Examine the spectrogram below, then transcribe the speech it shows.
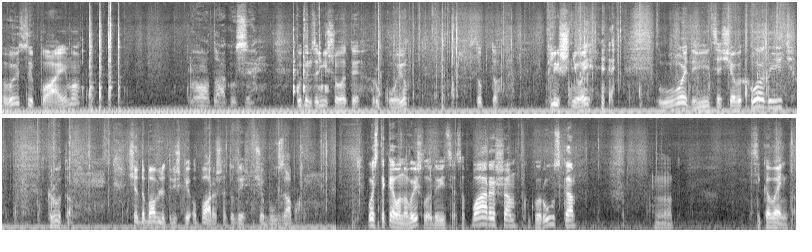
висипаємо. Отак усе. Будемо замішувати рукою. Тобто клішньою. Ой, дивіться, що виходить. Круто. Ще добавлю трішки опариша туди, щоб був запах. Ось таке воно вийшло, дивіться, з опаришем, кукурузка. От. Цікавенько.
